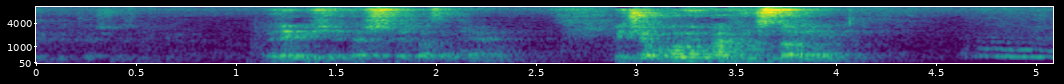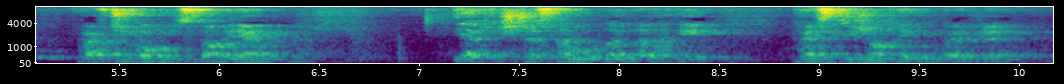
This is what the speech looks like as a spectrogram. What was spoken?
Ryby też się zmieniają. Ryby się też chyba zmieniają. Wiecie, opowiem Wam historię. Prawdziwą historię. Jakiś czas temu byłem na takiej prestiżowej imprezie.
